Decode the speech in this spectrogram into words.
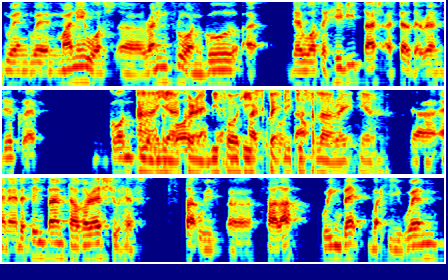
when when Mane was uh, running through on goal, uh, there was a heavy touch. I felt that Ramsdale could have gone Ah, towards the yeah, ball correct. Before he tried to squared it to. Salah, right? Yeah. Yeah, and at the same time, Tavares should have stuck with uh, Salah going back, but he went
